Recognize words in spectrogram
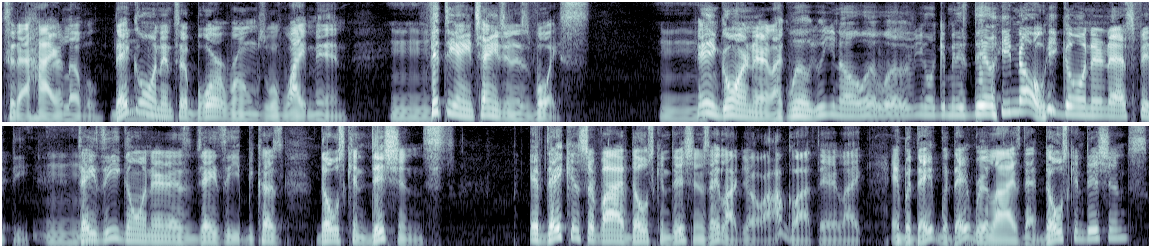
to that higher level. They mm-hmm. going into boardrooms with white men. Mm-hmm. Fifty ain't changing his voice. He ain't going there like, well, you know, well, well, you gonna give me this deal? He know he going there as 50 Jay Z going there as Jay Z because those conditions, if they can survive those conditions, they like, yo, I'll go out there like, and but they but they realized that those conditions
